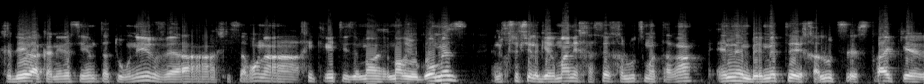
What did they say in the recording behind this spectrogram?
חדירה כנראה סיים את הטורניר, והחיסרון הכי קריטי זה מריו גומז. אני חושב שלגרמניה חסר חלוץ מטרה, אין להם באמת חלוץ striker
